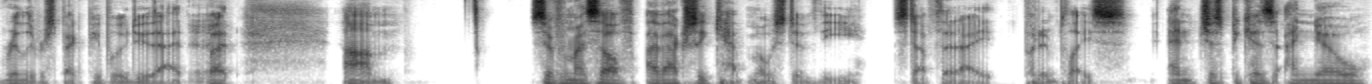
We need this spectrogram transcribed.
really respect people who do that, Yeah. but um so for myself, I've actually kept most of the stuff that I put in place, and just because I know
